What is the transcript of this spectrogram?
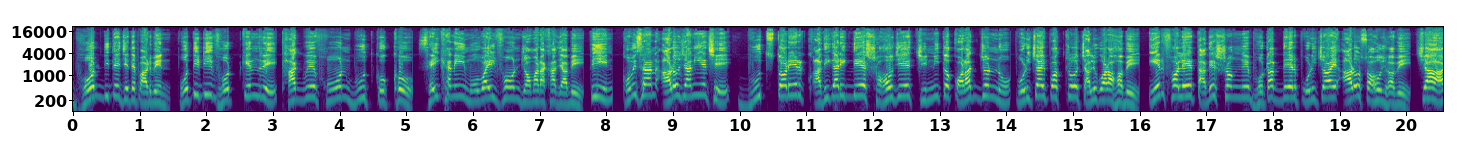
ভোট দিতে যেতে পারবেন। প্রতিটি ভোট কেন্দ্রে থাকবে ফোন বুথ কক্ষ। সেইখানেই মোবাইল ফোন জমা রাখা যাবে। তিন, কমিশন আরও জানিয়েছে, বুথ স্তরের আধিকারিকদের সহজে চিহ্নিত করার জন্য পরিচয়পত্র চালু করা হবে। এর ফলে তাদের সঙ্গে ভোটারদের পরিচয় আরও সহজ হবে। চার,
